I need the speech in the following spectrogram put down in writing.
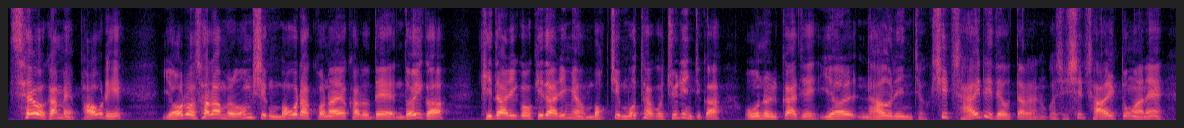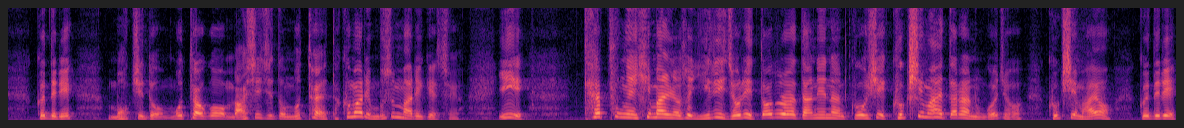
새어가매 바울이 여러 사람을 음식 먹으라 권하여 가로되 너희가 기다리고 기다리며 먹지 못하고 줄인 지가 오늘까지 열 나흘인즉 14일이 되었다라는 것이 14일 동안에 그들이 먹지도 못하고 마시지도 못하였다. 그 말이 무슨 말이겠어요? 이 태풍에 휘말려서 이리저리 떠돌아다니는 그것이 극심하였다라는 거죠. 극심하여 그들이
